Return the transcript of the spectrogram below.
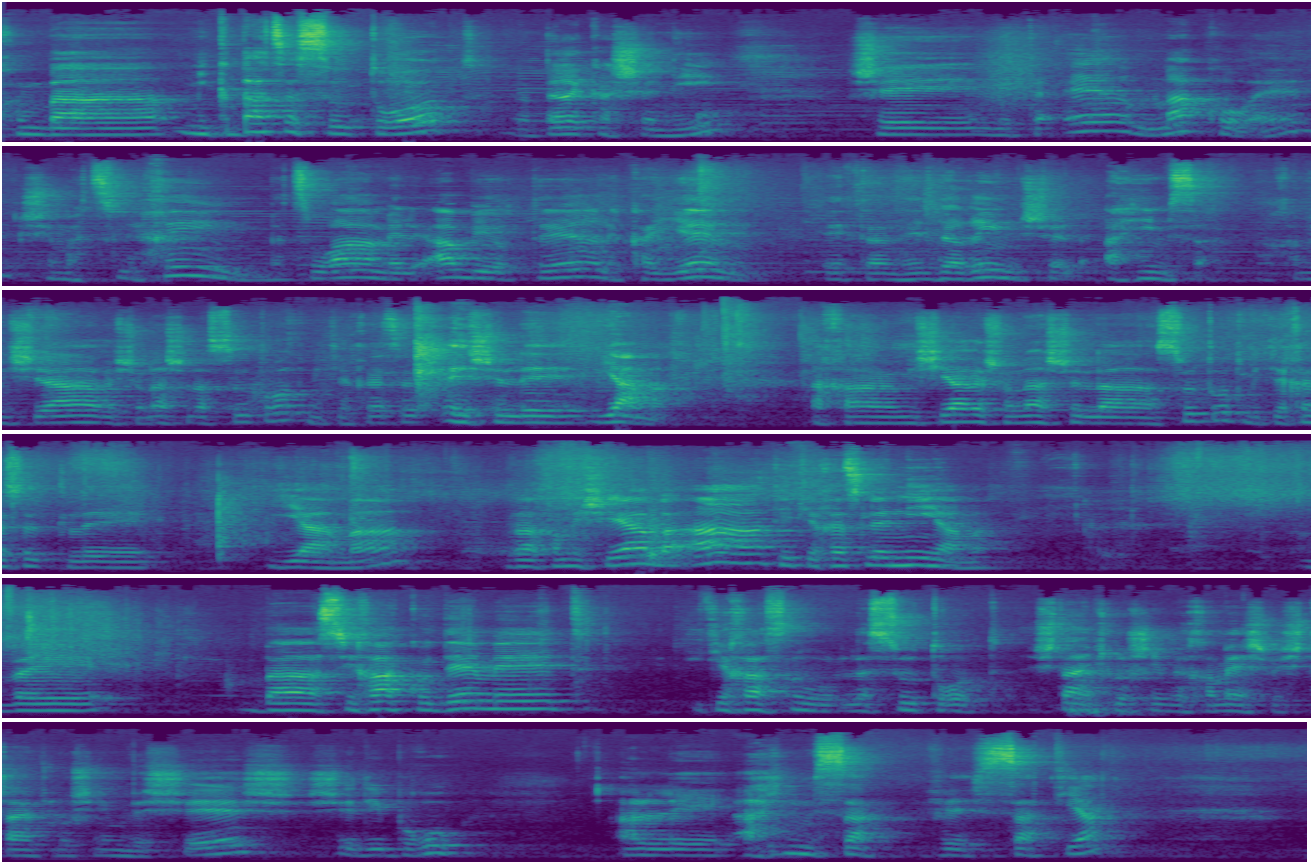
אנחנו במקבץ הסוטרות, בפרק השני, שמתאר מה קורה כשמצליחים בצורה המלאה ביותר לקיים את הנדרים של ההימסה. החמישייה הראשונה של הסוטרות מתייחסת, אה, של ימה. החמישייה הראשונה של הסוטרות מתייחסת לימה, והחמישייה הבאה תתייחס לניאמה. ובשיחה הקודמת התייחסנו לסוטרות 2.35 ו-2.36, שדיברו על ההימסה וסטיה,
